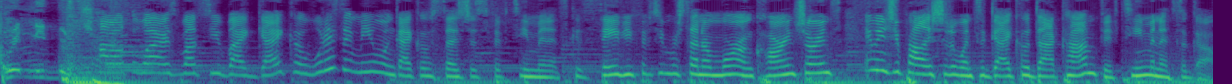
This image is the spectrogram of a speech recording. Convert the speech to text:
Brittany Rich. Hot off the wire is brought to you by Geico. What does it mean when Geico says just 15 minutes could save you 15% or more on car insurance? It means you probably should have went to geico.com 15 minutes ago.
